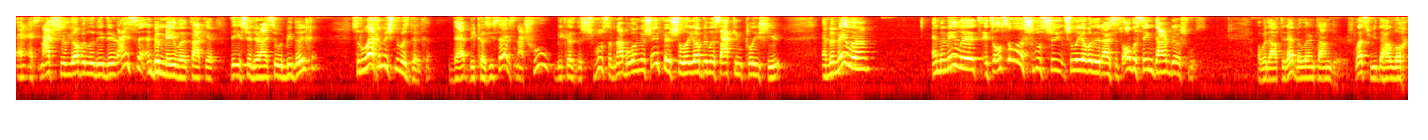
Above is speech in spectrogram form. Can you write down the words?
and it's not shel yovel deraisa, and b'meila take the yisur deraisa would be deiche. So the Lechem Mishnah was deiche. That because he said it's not true because the shvus of not belonging to Shefer is shel yovel sakim klishir, and b'meila and Memele, it's, it's also a Shvus Shalei Avodah It's all the same Darga Shvus. Aber der Alte Rebbe learned. Let's read the Halach.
